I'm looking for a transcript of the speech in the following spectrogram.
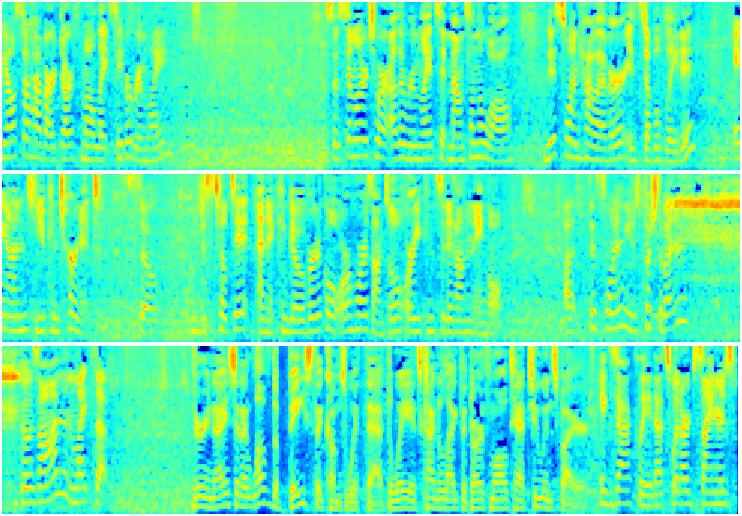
We also have our Darth Maul lightsaber room light. So similar to our other room lights, it mounts on the wall. This one, however, is double bladed and you can turn it. So you just tilt it and it can go vertical or horizontal or you can sit it on an angle. Uh, this one, you just push the button, it goes on and lights up. Very nice, and I love the base that comes with that. The way it's kind of like the Darth Maul tattoo inspired. Exactly. That's what our designers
